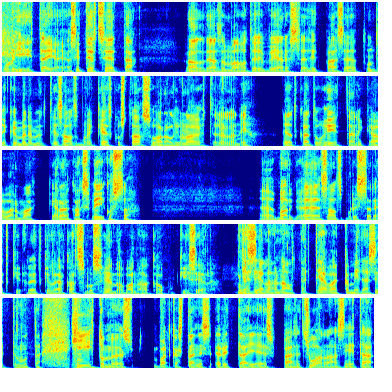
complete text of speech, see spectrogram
kuin hiihtäjiä. Ja sitten se, että rautatieasema on hotellin vieressä ja sitten pääsee tunti 10 minuuttia Salzburgin keskustaan suoralla junayhteydellä, niin ne, jotka ei tule hiihtää, niin käy varmaan kerran kaksi viikossa Bar- Salzburgissa retki, retkellä ja katsomassa hienoa vanhaa kaupunkia siellä. Ja siellä on outlettia vaikka mitä sitten, mutta hiihto myös Badgastainissa erittäin jees. Pääset suoraan siitä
